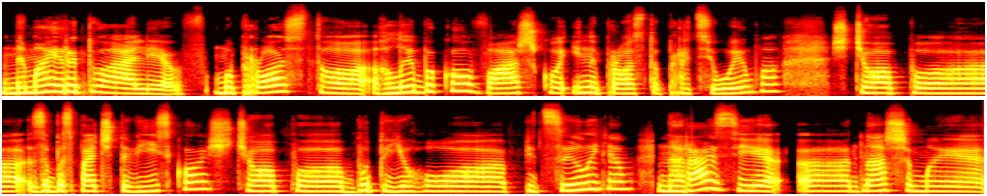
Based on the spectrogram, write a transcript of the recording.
немає ритуалів. Ми просто глибоко, важко і не просто працюємо, щоб е, забезпечити військо, щоб е, бути його підсиленням. Наразі е, нашими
